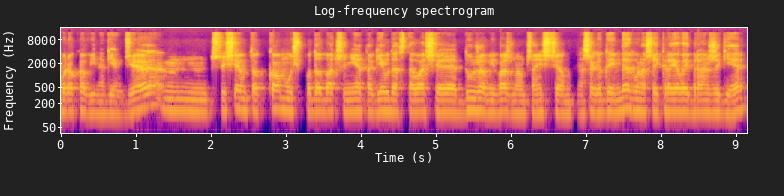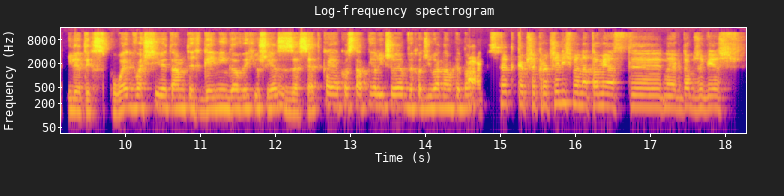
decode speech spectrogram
rokowi na giełdzie. Mm, czy się to komuś podoba, czy nie, ta giełda stała się dużą i ważną częścią naszego game devu, naszej krajowej branży gier. Ile tych spółek właściwie tam, tych gamingowych już jest? Ze setka, jak ostatnio liczyłem, wychodziła nam chyba? Tak, setkę przekroczyliśmy, natomiast, y, no jak dobrze wiesz,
